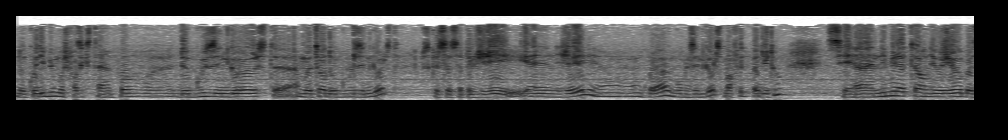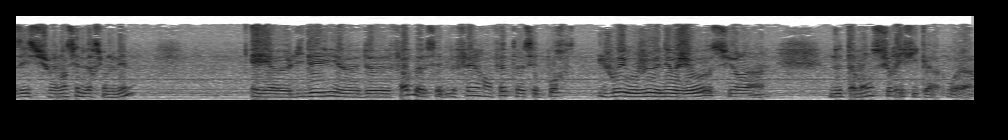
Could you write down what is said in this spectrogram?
Donc au début, moi je pensais que c'était un port de Ghouls and Ghost, un moteur de Ghouls and Ghost, parce que ça s'appelle GNG, hein, donc voilà, Ghouls and Ghost, mais en fait pas du tout. C'est un émulateur Neo Geo basé sur une ancienne version de même. Et l'idée de Fab, c'est de le faire en fait, c'est de pouvoir jouer au jeu Neo Geo sur, notamment sur Effica, voilà.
